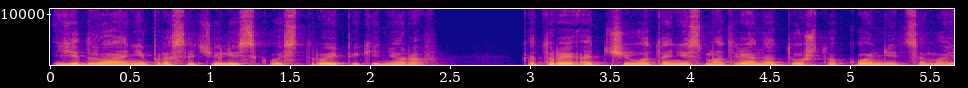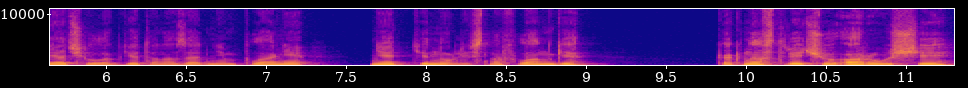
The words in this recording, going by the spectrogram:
Едва они просочились сквозь строй пикинеров, которые от чего-то, несмотря на то, что конница маячила где-то на заднем плане, не оттянулись на фланге, как навстречу орущей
